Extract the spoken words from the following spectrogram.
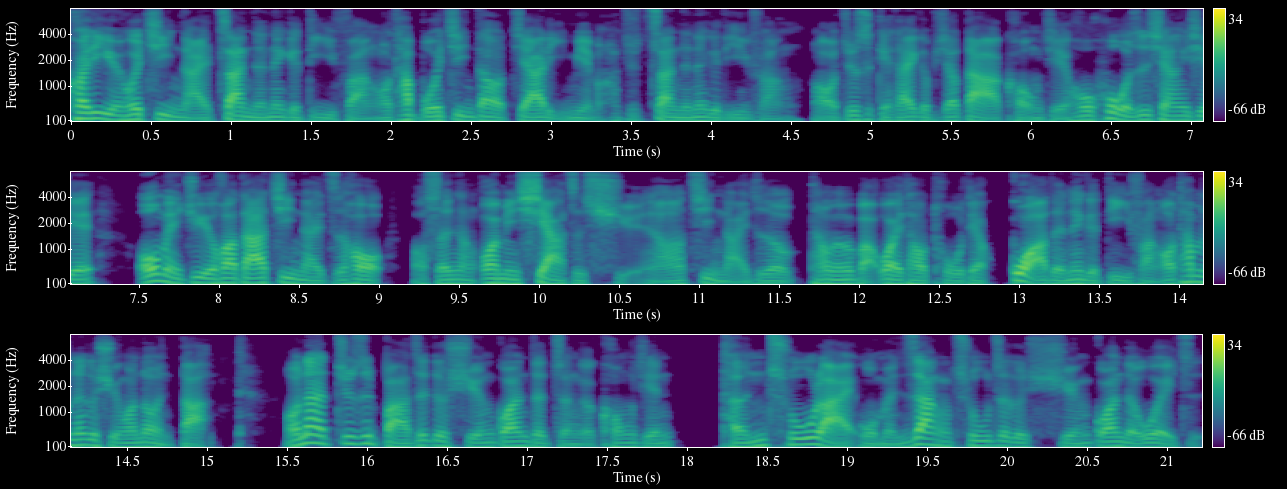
快递员会进来站的那个地方哦，他不会进到家里面嘛，就站的那个地方哦，就是给他一个比较大的空间，或或者是像一些欧美剧的话，大家进来之后哦，身上外面下着雪，然后进来之后，他们会把外套脱掉挂的那个地方哦，他们那个玄关都很大哦，那就是把这个玄关的整个空间腾出来，我们让出这个玄关的位置，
